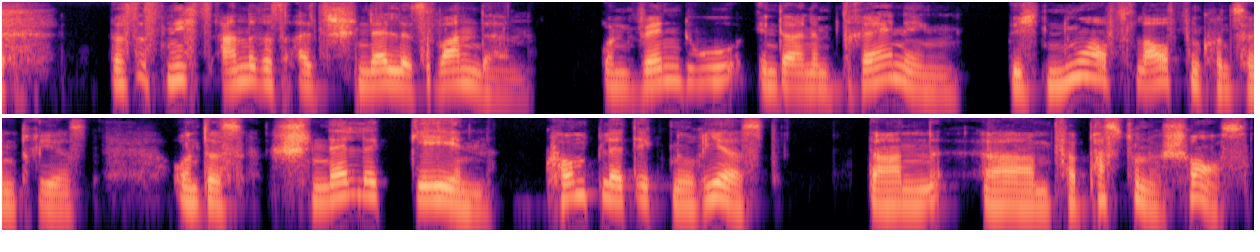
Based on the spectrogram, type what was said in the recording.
das ist nichts anderes als schnelles Wandern. Und wenn du in deinem Training dich nur aufs Laufen konzentrierst und das schnelle Gehen komplett ignorierst, dann ähm, verpasst du eine Chance.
